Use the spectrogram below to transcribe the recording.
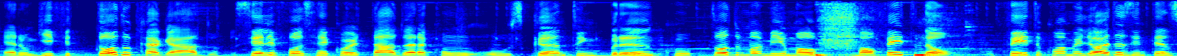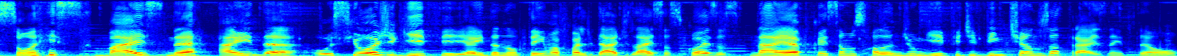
Era um GIF todo cagado. Se ele fosse recortado, era com os cantos em branco, todo meio mal, mal feito, não feito com a melhor das intenções, mas, né, ainda, se hoje GIF ainda não tem uma qualidade lá, essas coisas, na época estamos falando de um GIF de 20 anos atrás, né? Então,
